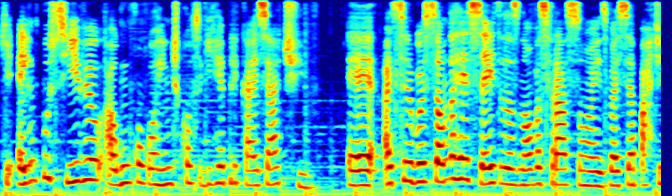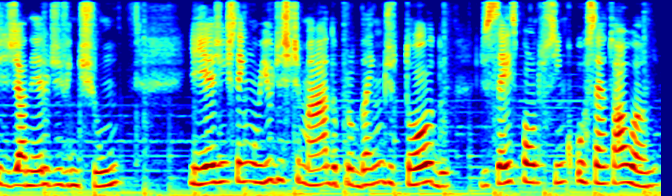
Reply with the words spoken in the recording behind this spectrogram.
que é impossível algum concorrente conseguir replicar esse ativo. É, a distribuição da receita das novas frações vai ser a partir de janeiro de 21, e aí a gente tem um yield estimado para o blend todo de 6,5% ao ano,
